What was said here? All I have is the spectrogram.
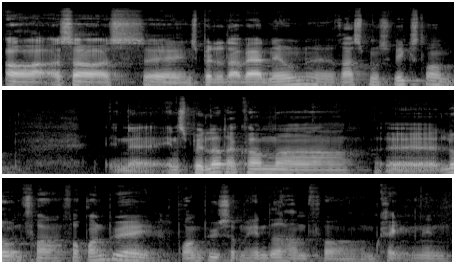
og, og så også øh, en spiller, der er værd at nævne, øh, Rasmus Wikstrøm. En, øh, en spiller, der kommer øh, lån fra, fra Brøndby af. Brøndby, som hentede ham for omkring en,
